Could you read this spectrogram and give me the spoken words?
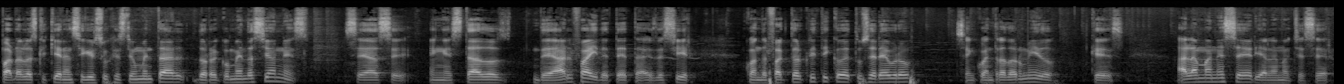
para los que quieran seguir su gestión mental, dos recomendaciones. Se hace en estados de alfa y de teta, es decir, cuando el factor crítico de tu cerebro se encuentra dormido, que es al amanecer y al anochecer.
